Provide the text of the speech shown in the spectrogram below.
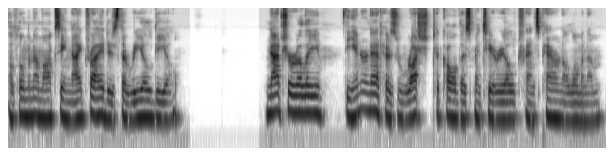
aluminum oxynitride is the real deal. Naturally, the internet has rushed to call this material transparent aluminum,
